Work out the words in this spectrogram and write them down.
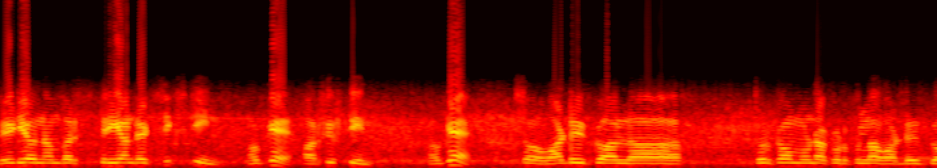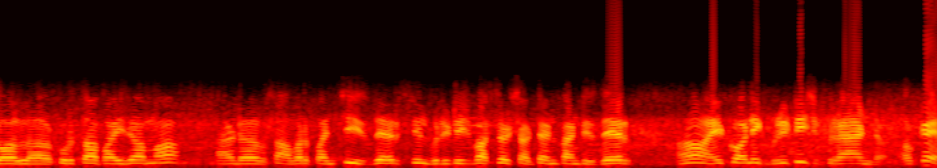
Video number 316. Okay, or 15. Okay. So what do you call? Uh, Turkamunda Kudukula, what do you call uh, Kurta Pajama and uh, our Panchi is there, still British bastard shirt and pant is there, uh, iconic British brand, okay,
